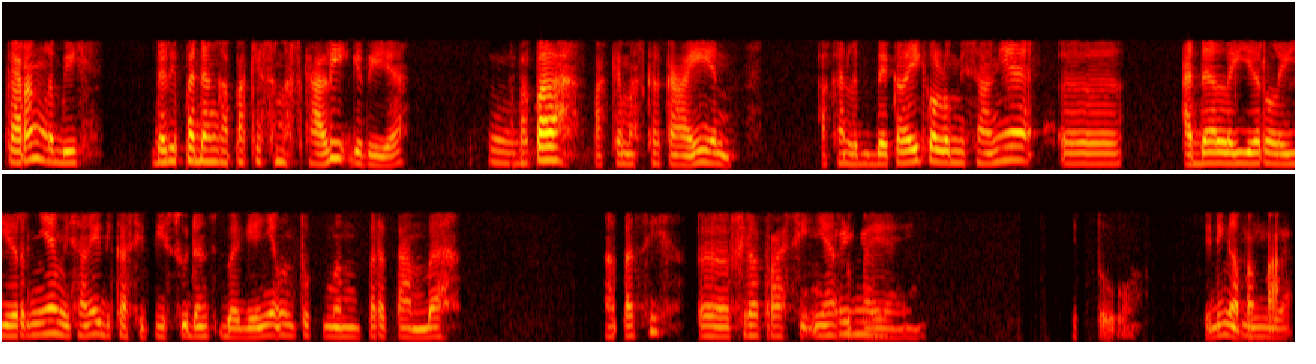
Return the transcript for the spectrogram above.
sekarang lebih daripada nggak pakai sama sekali gitu ya, hmm. apa lah pakai masker kain. Akan lebih baik lagi kalau misalnya eh, ada layer-layernya, misalnya dikasih tisu dan sebagainya untuk mempertambah apa sih eh, filtrasinya Ringan. supaya ini. Itu. Jadi nggak apa-apa. Iya.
